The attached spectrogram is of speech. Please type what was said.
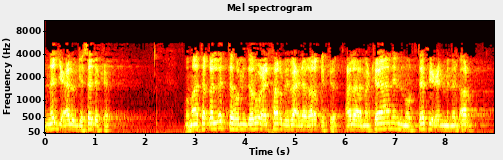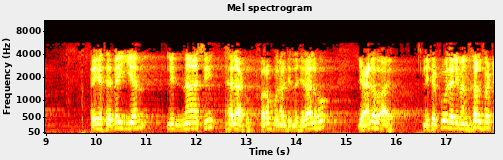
نجعل جسدك وما تقلدته من دروع الحرب بعد غرقك على مكان مرتفع من الأرض فيتبين للناس هلاكك. فربنا جل جلاله جعله آية. لتكون لمن خلفك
